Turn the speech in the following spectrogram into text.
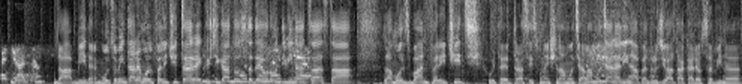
Da, da. Da, bine. Mulțumim tare mult, felicitări, ai câștigat 100 de euro în dimineața asta. La mulți bani fericiți. Uite, trebuie să-i spunem și la mulți ani. La mulți ani, Alina, pentru ziua ta care o să vină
